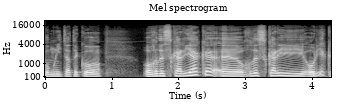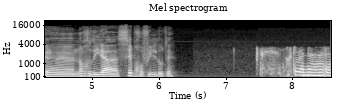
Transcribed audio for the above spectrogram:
komunitateko Ordezkariak, eh, ordezkari horiek eh, nor dira, ze profil dute? Ordean, ara,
